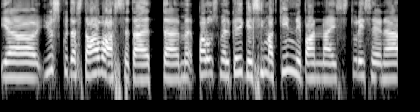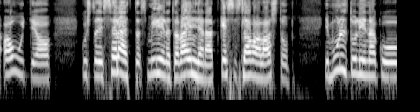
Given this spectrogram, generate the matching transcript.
ja just kuidas ta avas seda, et äh, palus meil kõigil silmad kinni panna ja siis tuli selline audio, kus ta siis seletas, milline ta välja näeb, kes siis lavale astub ja mul tuli nagu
